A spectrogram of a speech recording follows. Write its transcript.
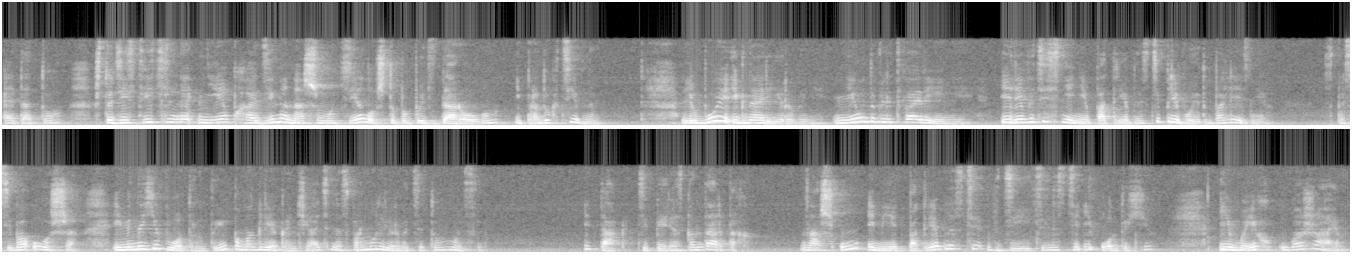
Это то, что действительно необходимо нашему телу, чтобы быть здоровым и продуктивным. Любое игнорирование, неудовлетворение или вытеснение потребности приводит к болезни. Спасибо Оша. Именно его труды помогли окончательно сформулировать эту мысль. Итак, теперь о стандартах. Наш ум имеет потребности в деятельности и отдыхе, и мы их уважаем.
